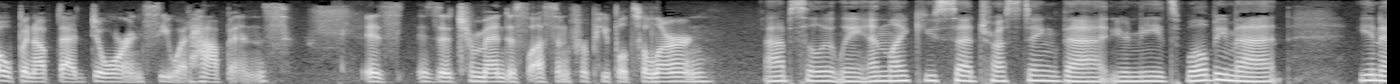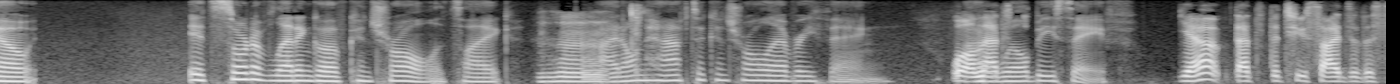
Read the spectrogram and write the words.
open up that door and see what happens is is a tremendous lesson for people to learn. Absolutely. And like you said, trusting that your needs will be met, you know, it's sort of letting go of control. It's like mm-hmm. I don't have to control everything. Well, and that will be safe. Yeah, that's the two sides of this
